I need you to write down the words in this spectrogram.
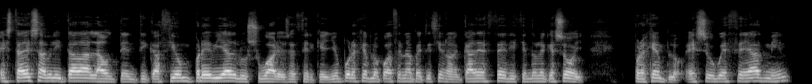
está deshabilitada la autenticación previa del usuario. Es decir, que yo, por ejemplo, puedo hacer una petición al KDC diciéndole que soy, por ejemplo, SVC admin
